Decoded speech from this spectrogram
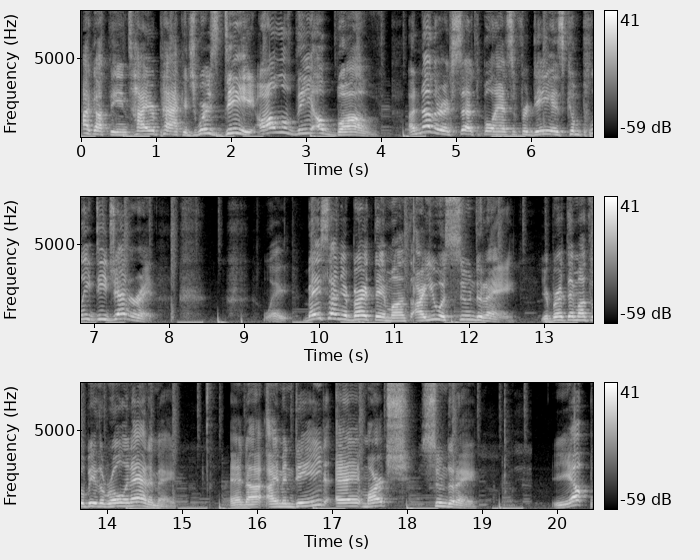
I got the entire package. Where's D? All of the above. Another acceptable answer for D is complete degenerate. Wait. Based on your birthday month, are you a tsundere? Your birthday month will be the role in anime. And uh, I'm indeed a March tsundere. Yep.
